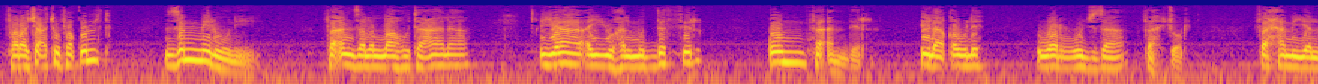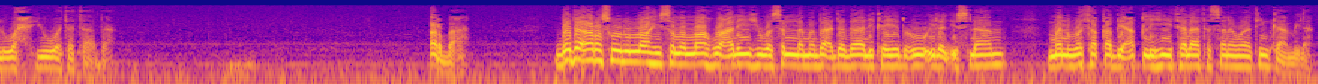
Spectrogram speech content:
فرجعت فقلت زملوني فأنزل الله تعالى يا أيها المدثر قم فأنذر. إلى قوله والرجز فاهجر فحمي الوحي وتتابع. أربعة. بدأ رسول الله صلى الله عليه وسلم بعد ذلك يدعو إلى الإسلام من وثق بعقله ثلاث سنوات كاملة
